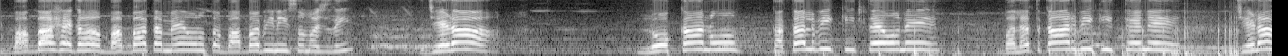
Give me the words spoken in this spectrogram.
ਬਾਬਾ ਹੈਗਾ, ਬਾਬਾ ਤਾਂ ਮੈਂ ਉਹਨੂੰ ਤਾਂ ਬਾਬਾ ਵੀ ਨਹੀਂ ਸਮਝਦੀ। ਜਿਹੜਾ ਲੋਕਾਂ ਨੂੰ ਕਤਲ ਵੀ ਕੀਤੇ ਉਹਨੇ, ਬਲਤਕਾਰ ਵੀ ਕੀਤੇ ਨੇ, ਜਿਹੜਾ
